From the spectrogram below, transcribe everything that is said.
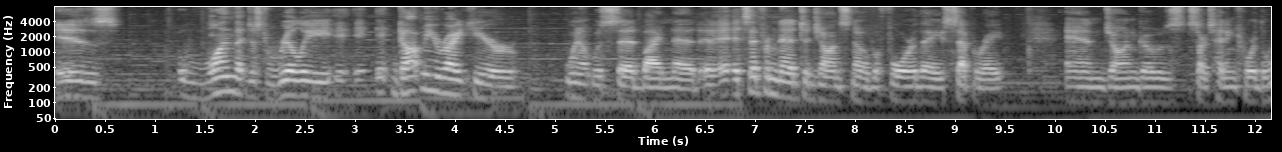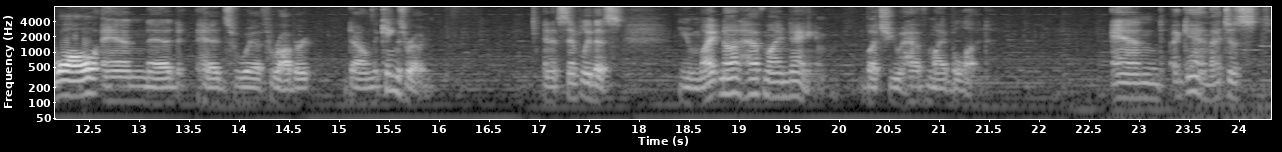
is one that just really it, it got me right here when it was said by Ned. It, it said from Ned to Jon Snow before they separate, and Jon goes starts heading toward the wall, and Ned heads with Robert down the King's Road. And it's simply this: You might not have my name, but you have my blood. And again, that just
